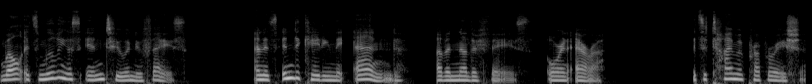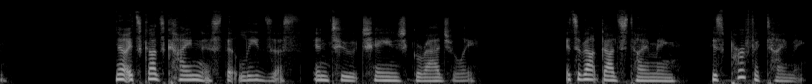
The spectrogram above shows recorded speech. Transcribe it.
Well, it's moving us into a new phase, and it's indicating the end of another phase or an era. It's a time of preparation. Now, it's God's kindness that leads us into change gradually. It's about God's timing, His perfect timing.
